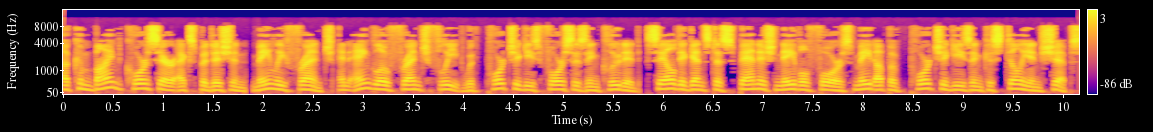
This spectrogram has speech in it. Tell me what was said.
A combined corsair expedition, mainly French and Anglo-French fleet with Portuguese forces included, sailed against a Spanish naval force made up of Portuguese and Castilian ships,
